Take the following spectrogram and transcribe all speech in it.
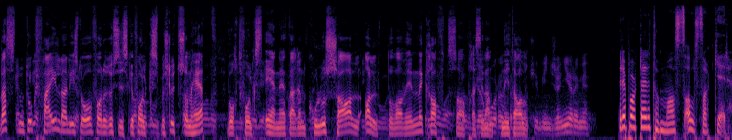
Vesten tok feil da de sto overfor det russiske folks besluttsomhet. Vårt folks enhet er en kolossal, altovervinnende kraft, sa presidenten i talen. Reporter Thomas Alsaker.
